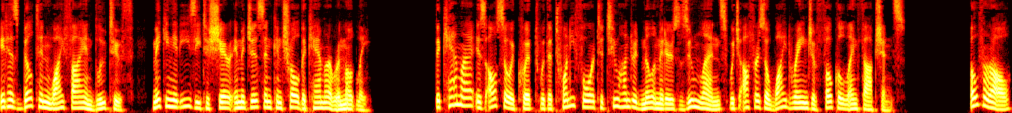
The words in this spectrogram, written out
it has built-in Wi-Fi and Bluetooth, making it easy to share images and control the camera remotely. The camera is also equipped with a 24 to 200 mm zoom lens which offers a wide range of focal length options. Overall,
